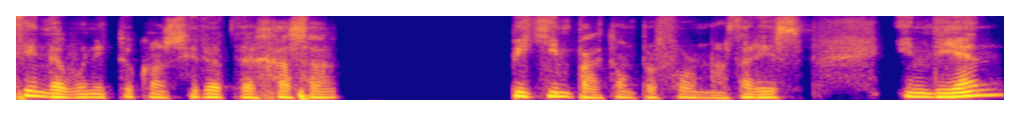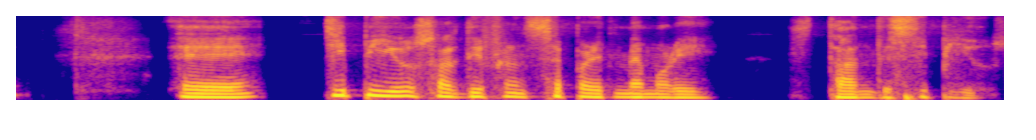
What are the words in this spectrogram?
thing that we need to consider that has a big impact on performance. That is, in the end, uh, GPUs are different separate memory than the CPUs.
